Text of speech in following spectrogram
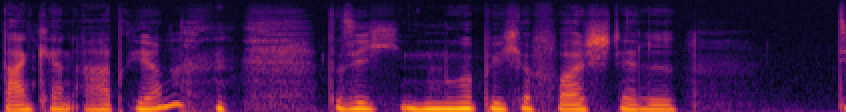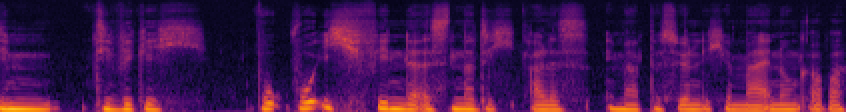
danke an Adrian, dass ich nur Bücher vorstelle, die, die wirklich wo, wo ich finde, es ist natürlich alles immer persönliche Meinung, aber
